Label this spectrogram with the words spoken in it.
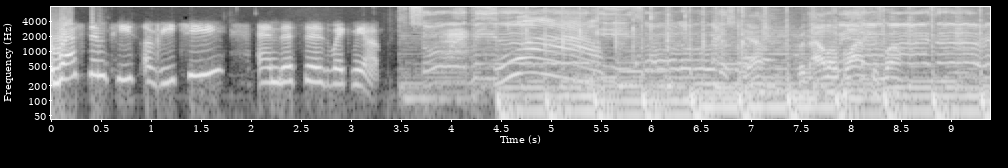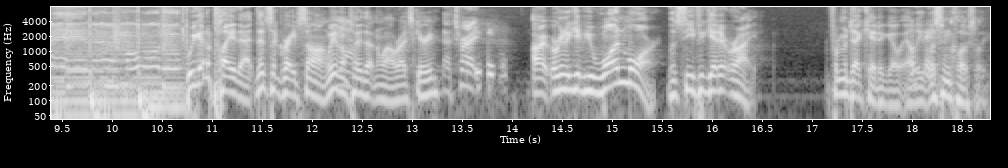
Rest in Peace Avicii, and this is Wake Me Up. So wake me up. Wow. It's. Yeah, with Aloe Blacc as well. Wiser and I'm older. We got to play that. That's a great song. We haven't Yeah. played that in a while, right, Scary? That's right. All right, we're going to give you one more. Let's see if you get it right. From a decade ago, Ellie. Okay. Listen closely.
